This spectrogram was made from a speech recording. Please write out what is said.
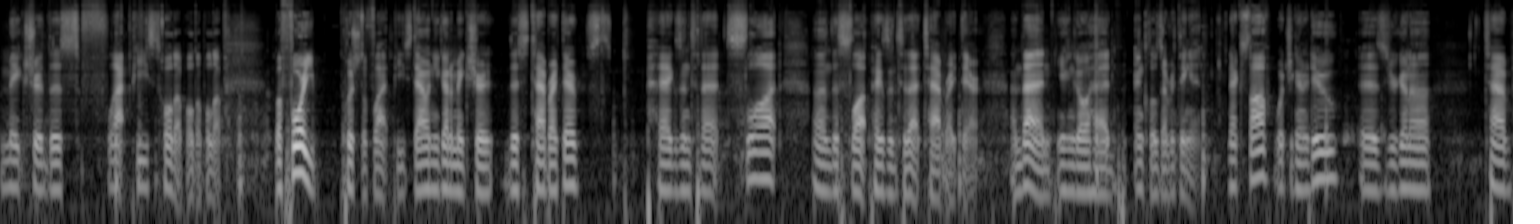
Make sure this flat piece, hold up, hold up, hold up. Before you push the flat piece down, you got to make sure this tab right there pegs into that slot and this slot pegs into that tab right there and then you can go ahead and close everything in next off what you're gonna do is you're gonna tab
